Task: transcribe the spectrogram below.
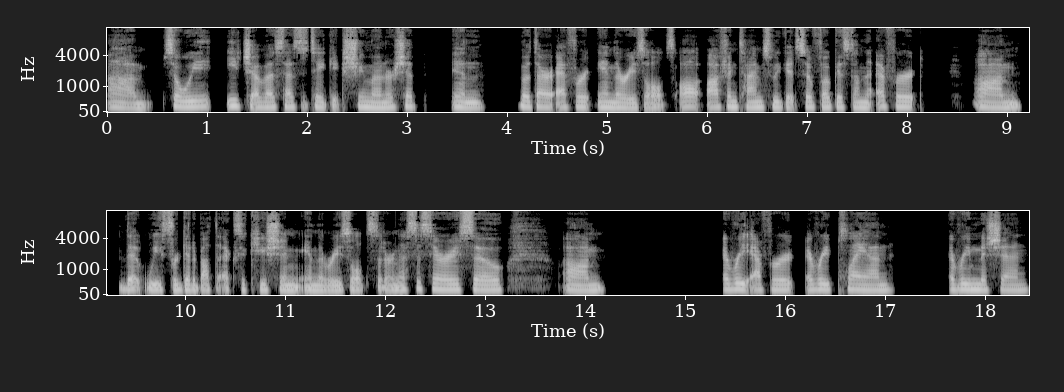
Um, so we, each of us has to take extreme ownership in both our effort and the results. All, oftentimes we get so focused on the effort, um, that we forget about the execution and the results that are necessary. So, um, every effort, every plan, every mission,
